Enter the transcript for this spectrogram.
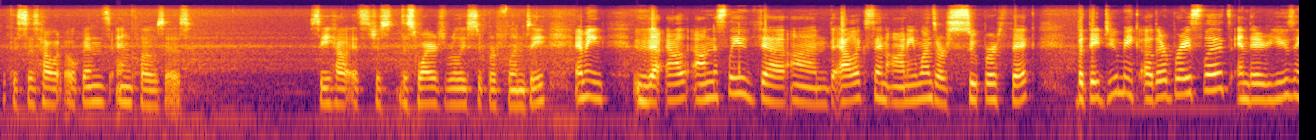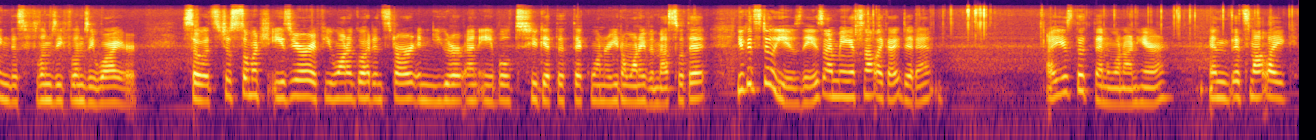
But this is how it opens and closes. See how it's just this wire is really super flimsy. I mean, the honestly, the um, the Alex and Ani ones are super thick, but they do make other bracelets, and they're using this flimsy, flimsy wire. So it's just so much easier if you want to go ahead and start and you're unable to get the thick one or you don't want to even mess with it. You can still use these. I mean, it's not like I didn't. I used the thin one on here. And it's not like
